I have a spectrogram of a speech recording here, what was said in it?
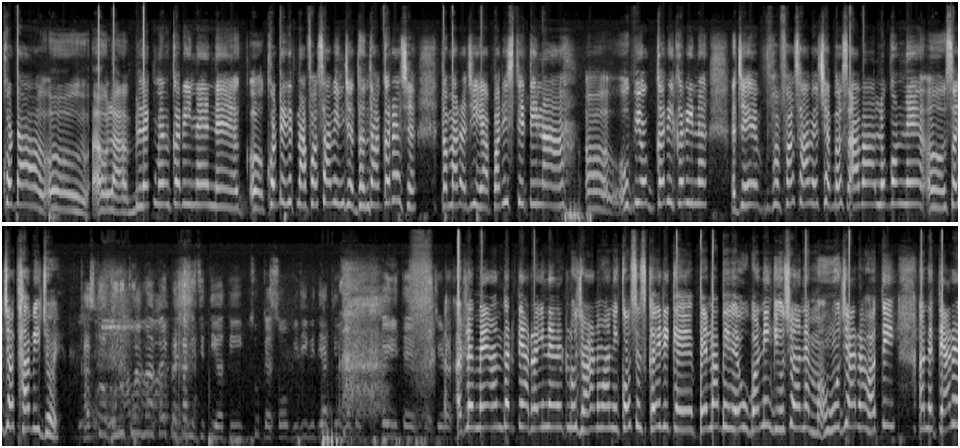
ખોટા ઓલા બ્લેકમેલ કરીને ને ખોટી રીતના ફસાવીને જે ધંધા કરે છે તમારા જે આ પરિસ્થિતિના ઉપયોગ કરી કરીને જે ફસાવે છે બસ આવા લોકોને સજા થવી જોઈએ. ખાસ તો ગુરુકુળમાં કઈ પ્રકારની સ્થિતિ હતી? શું કહેશો? બીજી વિદ્યાર્થીઓ સાથે કઈ રીતે એટલે મેં અંદર ત્યાં રહીને એટલું જાણવાની કોશિશ કરી કે પહેલાં બી એવું બની ગયું છે અને હું જ્યારે હતી અને ત્યારે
